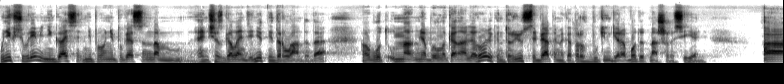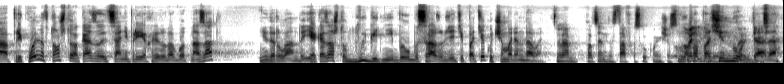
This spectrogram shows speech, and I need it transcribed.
у них все время не гасят, не, не погасят, там, они сейчас Голландии нет, Нидерланды, да. А вот у, на, у меня был на канале ролик, интервью с ребятами, которые в букинге работают, наши россияне. А прикольно в том, что, оказывается, они приехали туда год назад, Нидерланды, и оказалось, что выгоднее было бы сразу взять ипотеку, чем арендовать. Ну, там процентная ставка, сколько у них сейчас? Ну, ноль? Ну, почти ноль, да, да.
